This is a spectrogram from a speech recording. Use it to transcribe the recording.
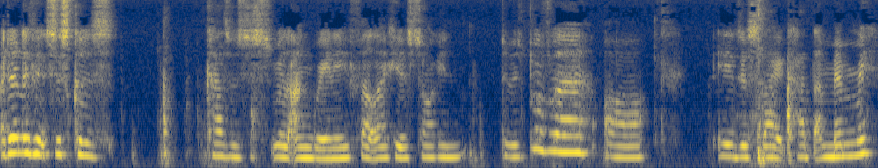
I don't know if it's just because Kaz was just really angry and he felt like he was talking to his brother, or he just like had that memory,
